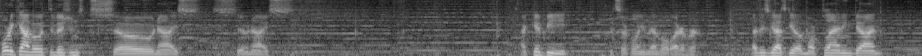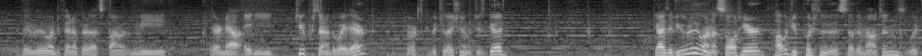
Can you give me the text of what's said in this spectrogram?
40 combat with divisions. So nice. So nice. I could be encircling them, but whatever. Let these guys get a little more planning done. They really want to defend up there, that's fine with me. They're now 82% of the way there towards capitulation, which is good. Guys, if you really want to assault here, how would you push through the southern mountains, which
